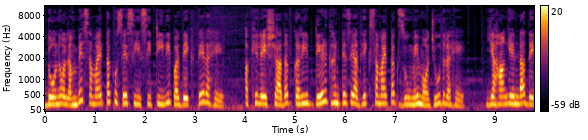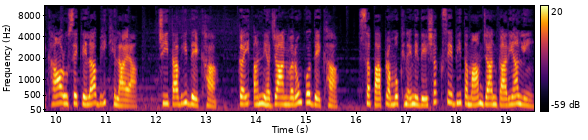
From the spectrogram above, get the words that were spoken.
दोनों लंबे समय तक उसे सीसीटीवी पर देखते रहे। अखिलेश यादव करीब डेढ़ घंटे से अधिक समय तक जू में मौजूद रहे। यहाँ गेंदा देखा और उसे केला भी खिलाया। चीता भी देखा। कई अन्य जानवरों को देखा। सपा प्रमुख ने निदेशक से भी तमाम जानकारियाँ ली।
